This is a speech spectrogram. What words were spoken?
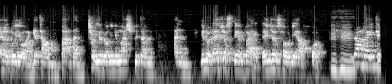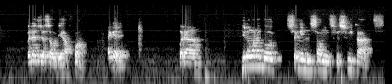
elbow you and get on bad and throw you down in the mash pit and and you know that's just their vibe. That's just how they have fun. Mm-hmm. Not my thing, but that's just how they have fun. I get it. But um, you don't want to go singing songs for sweethearts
